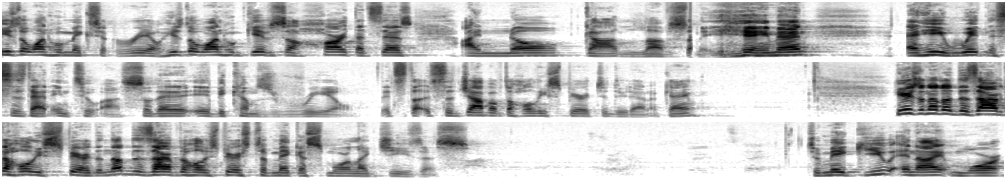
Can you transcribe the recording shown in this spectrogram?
He's the one who makes it real. He's the one who gives a heart that says, I know God loves me. Amen. And He witnesses that into us so that it, becomes real. It's the, it's the job of the Holy Spirit to do that, okay? Here's another desire of the Holy Spirit. Another desire of the Holy Spirit is to make us more like Jesus. To make you and I more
